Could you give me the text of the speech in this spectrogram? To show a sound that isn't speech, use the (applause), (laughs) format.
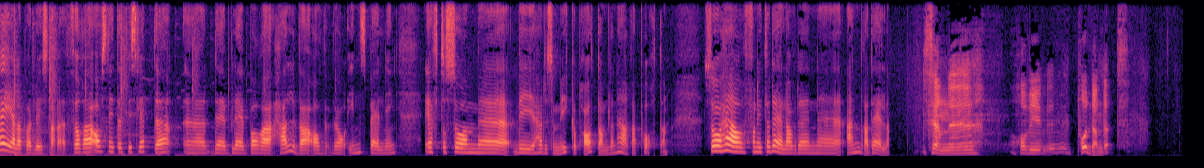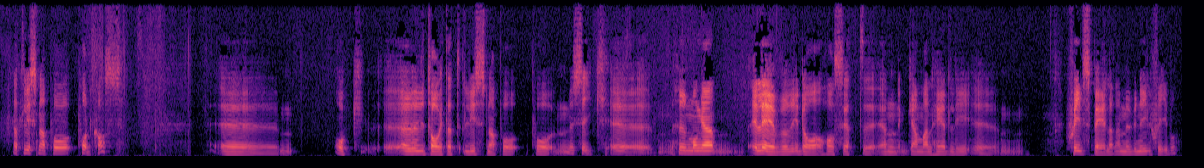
Hej alla poddlyssnare! Förra avsnittet vi släppte, eh, det blev bara halva av vår inspelning eftersom eh, vi hade så mycket att prata om den här rapporten. Så här får ni ta del av den eh, andra delen. Sen har vi poddandet. Att lyssna på podcast. Och överhuvudtaget att lyssna på på musik. Eh, hur många elever idag har sett eh, en gammal hedlig eh, skivspelare med vinylskivor?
